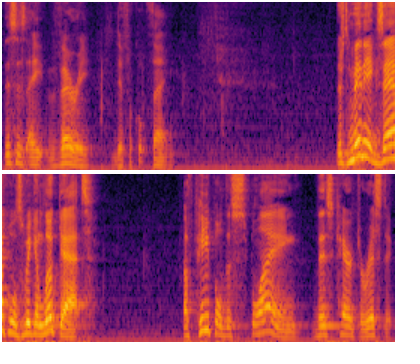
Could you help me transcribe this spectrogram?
This is a very difficult thing. There's many examples we can look at of people displaying this characteristic.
